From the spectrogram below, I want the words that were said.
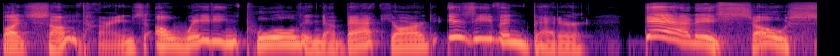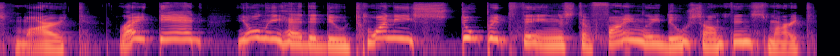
but sometimes a wading pool in the backyard is even better. Dad is so smart. Right, Dad? You only had to do 20 stupid things to finally do something smart.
